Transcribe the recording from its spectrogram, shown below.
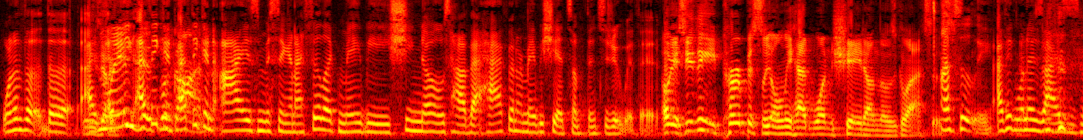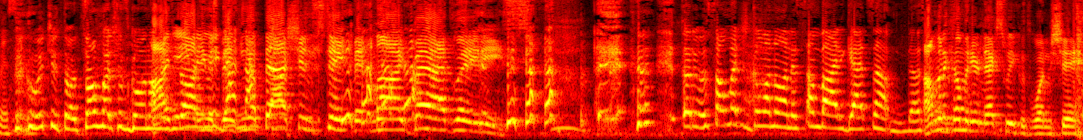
one of the the I, I think I think, an, I think an eye is missing, and I feel like maybe she knows how that happened, or maybe she had something to do with it. Okay, so you think he purposely only had one shade on those glasses? Absolutely, I think one of his eyes is missing. what you thought? So much was going on. I in the thought game he was and it got making a knocked out. fashion statement. My bad, ladies. Thought it was so much going on, and somebody got something. That's I'm gonna come in here next week with one shade.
